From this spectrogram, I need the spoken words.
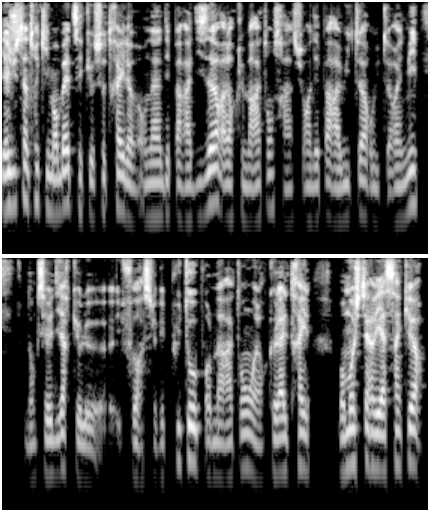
Il y a juste un truc qui m'embête, c'est que ce trail, on a un départ à 10 heures, alors que le marathon sera sur un départ à 8 heures ou 8 heures et demie. Donc ça veut dire que le, il faudra se lever plus tôt pour le marathon, alors que là le trail, bon moi je t'ai réveillé à 5 heures,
